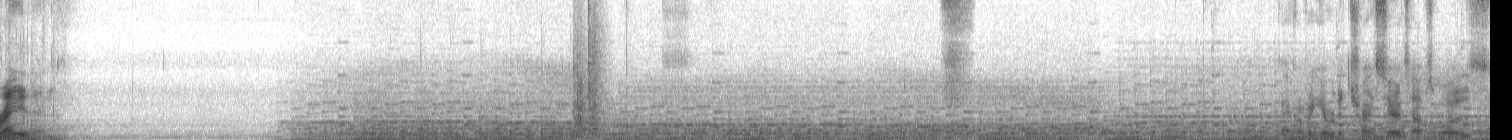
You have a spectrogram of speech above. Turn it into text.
Alrighty then. Back over here where the Triceratops was.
